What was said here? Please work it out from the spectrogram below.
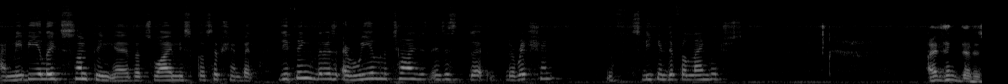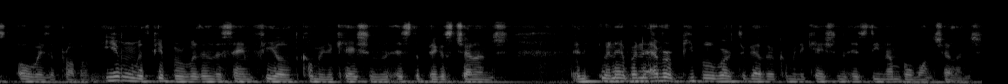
I may be to something, uh, that's why misconception, but do you think there is a real challenge in this direction of speaking different languages? I think that is always a problem. Even with people within the same field, communication is the biggest challenge. And whenever, whenever people work together, communication is the number one challenge.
